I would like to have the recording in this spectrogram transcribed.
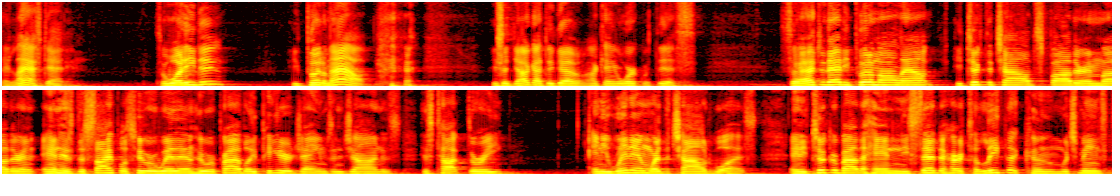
They laughed at him. So what did he do? He put them out. he said, Y'all got to go. I can't work with this. So after that, he put them all out. He took the child's father and mother and, and his disciples who were with him, who were probably Peter, James, and John, his, his top three. And he went in where the child was. And he took her by the hand and he said to her, Talitha cum, which means,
